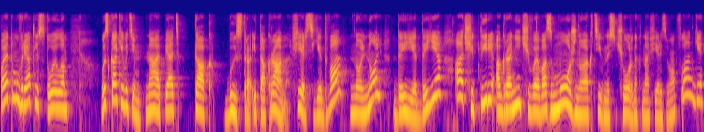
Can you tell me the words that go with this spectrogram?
поэтому вряд ли стоило выскакивать им на опять так быстро и так рано. Ферзь Е2, 0-0, ДЕ, ДЕ, А4, ограничивая возможную активность черных на ферзевом фланге,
